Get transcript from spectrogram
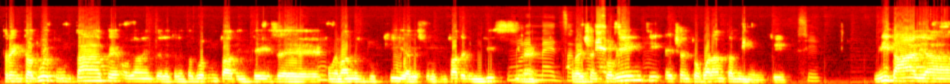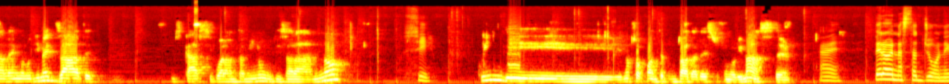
32 puntate, ovviamente le 32 puntate intese Mm. come vanno in Turchia, che sono puntate Un'ora e lunghissime, mezza. tra i mi pare. 120 e i 140 minuti. Sì. In Italia vengono dimezzate, scarsi 40 minuti saranno, Sì. quindi non so quante puntate adesso sono rimaste. Eh, però è una stagione,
